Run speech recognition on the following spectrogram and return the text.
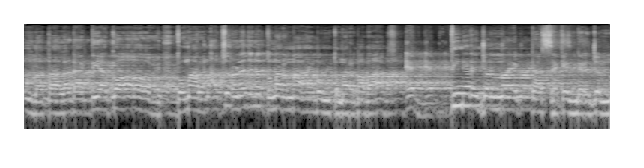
আল্লাহ তাআলা ডাক দিয়া কয়, তোমার আচরণে যেন তোমার মা এবং তোমার বাবা এক জন্য, একটা সেকেন্ডের জন্য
